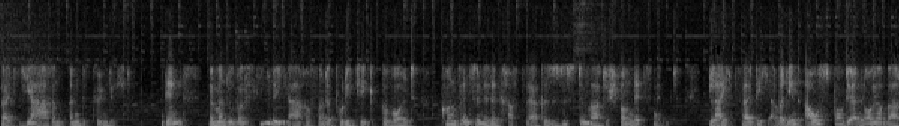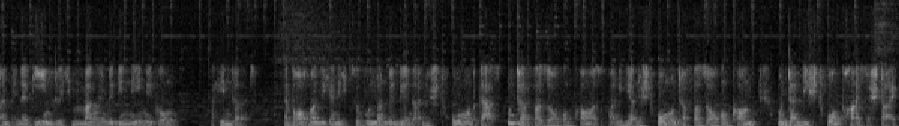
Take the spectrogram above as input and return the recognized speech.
seit Jahren angekündigt. Denn wenn man über viele Jahre von der Politik gewollt konventionelle Kraftwerke systematisch vom Netz nimmt, gleichzeitig aber den Ausbau der erneuerbaren Energien durch mangelnde Genehmigung verhindert, dann braucht man sich ja nicht zu wundern, wenn wir in eine Strom- und Gasunterversorgung kommen, also vor allem hier eine Stromunterversorgung kommen und dann die Strompreise steigen.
